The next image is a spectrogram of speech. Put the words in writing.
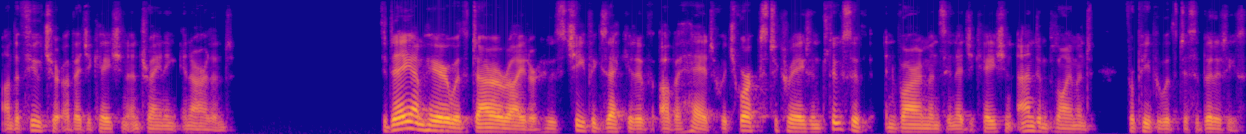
on the future of education and training in Ireland. Today I'm here with Dara Ryder, who's Chief Executive of AHEAD, which works to create inclusive environments in education and employment for people with disabilities.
